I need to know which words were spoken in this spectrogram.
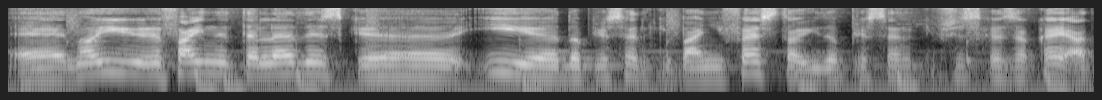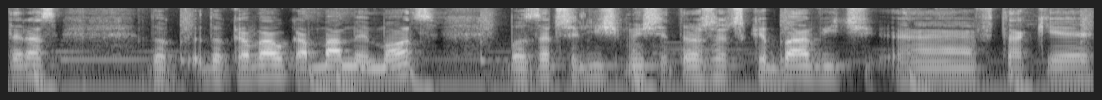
E, No i fajny teledysk e, i do piosenki Manifesto i do piosenki Wszystko jest ok, a teraz do, do kawałka Mamy Moc, bo zaczęliśmy się troszeczkę bawić e, w takie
